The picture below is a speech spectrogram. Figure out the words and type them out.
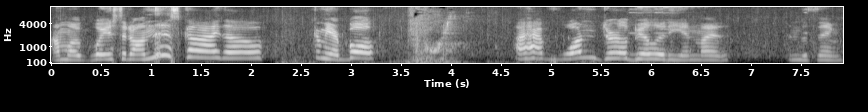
I'm gonna waste it on this guy, though. Come here, bull. I have one durability in my. in the thing.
